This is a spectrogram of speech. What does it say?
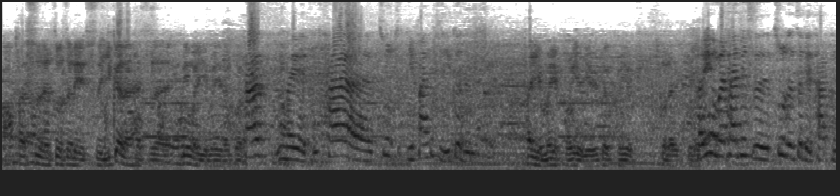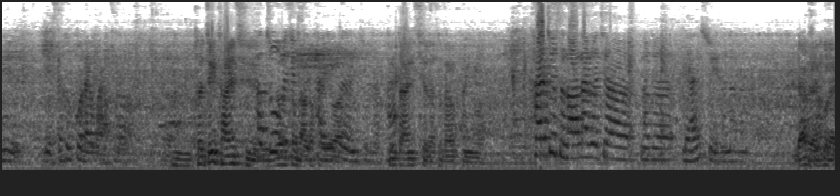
他是住这里是一个人还是另外有没有人过来？他没有，他住一般都是一个人的。他有没有朋友？有一个朋友过来。朋友嘛，他就是住在这里，他朋友有时候过来玩。嗯，他经常一起。他住的就是他一个人住的。经常一起的是哪个朋友啊？他就是拿那个叫那个凉水的那个，凉水过来，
